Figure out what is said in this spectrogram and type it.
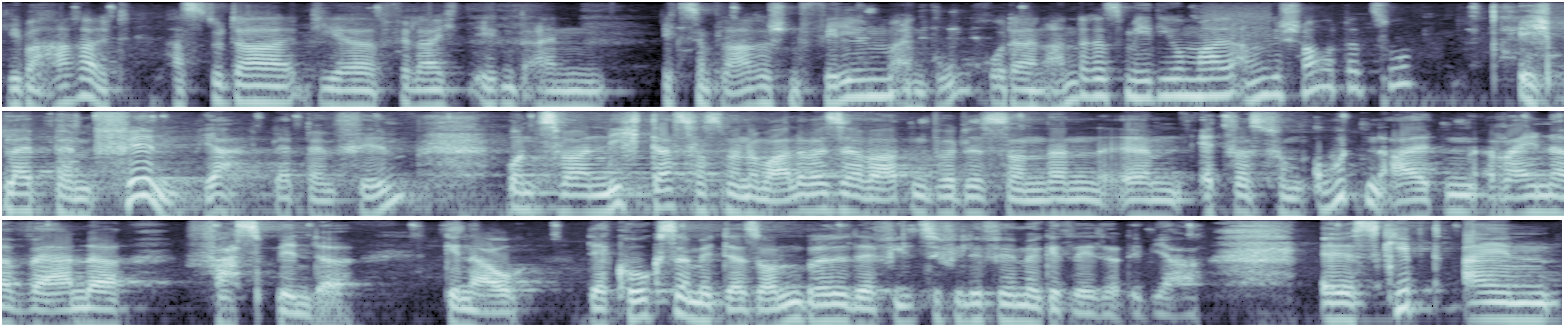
lieber Harald, hast du da dir vielleicht irgendeinen exemplarischen Film, ein Buch oder ein anderes Medium mal angeschaut dazu? Ich bleibe beim Film, ja, ich bleibe beim Film. Und zwar nicht das, was man normalerweise erwarten würde, sondern ähm, etwas vom guten alten Rainer Werner Fassbinder. Genau, der Kokser mit der Sonnenbrille, der viel zu viele Filme gedreht hat im Jahr. Es gibt ein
